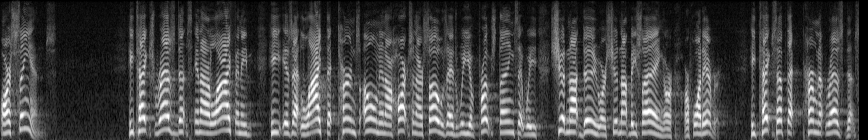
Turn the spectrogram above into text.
or sins. He takes residence in our life and he, he is that light that turns on in our hearts and our souls as we approach things that we should not do or should not be saying or, or whatever. He takes up that permanent residence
